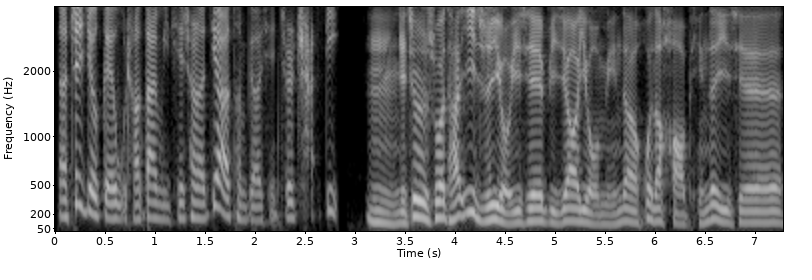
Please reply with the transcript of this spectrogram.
那这就给五常大米贴上了第二层标签，就是产地。嗯，也就是说，它一直有一些比较有名的、获得好评的一些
